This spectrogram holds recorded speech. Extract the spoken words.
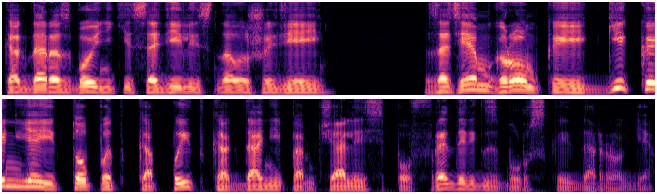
когда разбойники садились на лошадей, Затем громкое гиканье и топот копыт, когда они помчались по Фредериксбургской дороге.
